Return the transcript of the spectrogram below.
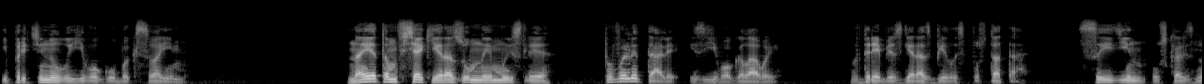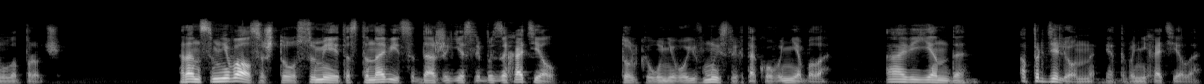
и притянула его губы к своим. На этом всякие разумные мысли повылетали из его головы. Вдребезги разбилась пустота. Саидин ускользнула прочь. Ран сомневался, что сумеет остановиться, даже если бы захотел. Только у него и в мыслях такого не было. А Авиенда определенно этого не хотела.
